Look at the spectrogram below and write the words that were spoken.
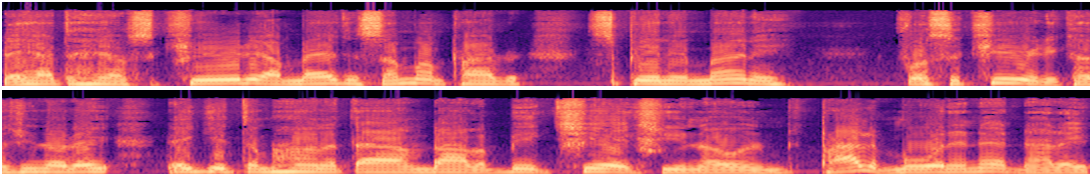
They have to have security. I imagine some of them probably spending money for security because you know they they get them hundred thousand dollar big checks, you know, and probably more than that. Now they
